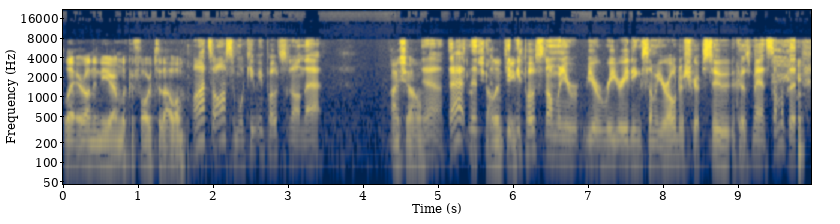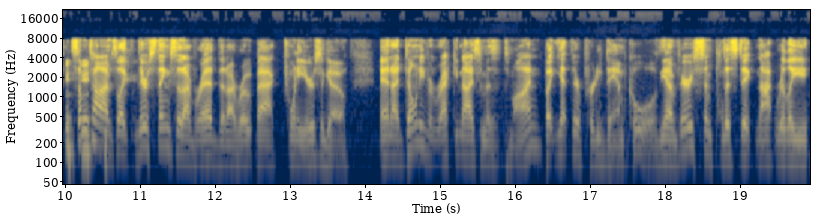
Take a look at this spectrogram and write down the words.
later on in the year. I'm looking forward to that one. Well, that's awesome. Well, keep me posted on that. I shall. Yeah, that and then shall keep me posted on when you're you're rereading some of your older scripts too, because man, some of the sometimes like there's things that I've read that I wrote back 20 years ago, and I don't even recognize them as mine, but yet they're pretty damn cool. You know, very simplistic, not really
